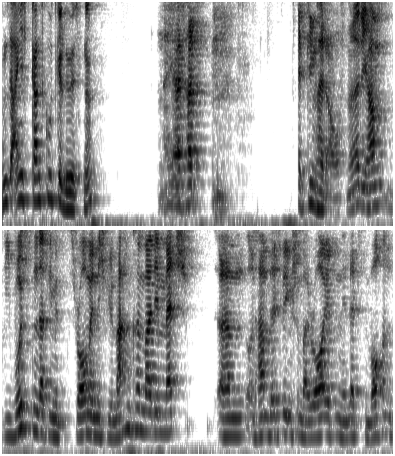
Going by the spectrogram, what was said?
Haben sie eigentlich ganz gut gelöst, ne? Naja, es hat. Es ging halt auf, ne? Die, haben, die wussten, dass sie mit Strowman nicht viel machen können bei dem Match ähm, und haben deswegen schon bei Raw jetzt in den letzten Wochen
